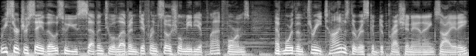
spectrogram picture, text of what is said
Researchers say those who use 7 to 11 different social media platforms have more than three times the risk of depression and anxiety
